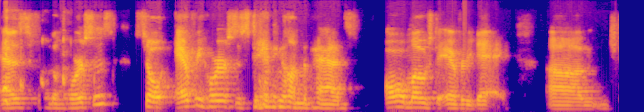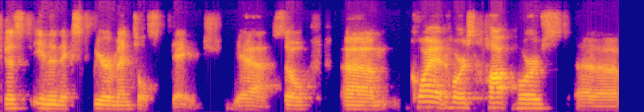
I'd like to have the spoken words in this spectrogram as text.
as for the horses. So every horse is standing on the pads almost every day, um, just in an experimental stage. Yeah. So um, quiet horse, hot horse, uh,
